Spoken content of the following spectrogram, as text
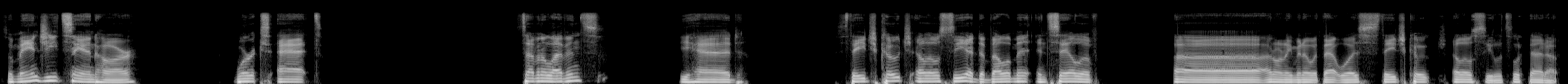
So Manjeet Sandhar works at 7-Elevens. He had Stagecoach LLC, a development and sale of uh I don't even know what that was. Stagecoach LLC. Let's look that up.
